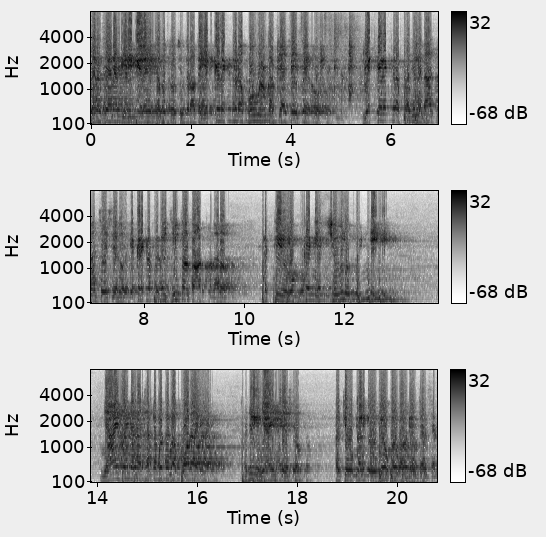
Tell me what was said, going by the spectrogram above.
జనసేన టీడీపీ అనేది ప్రభుత్వం వచ్చిన తర్వాత ఎక్కడెక్కడ భూములు కబ్జా చేశారో ఎక్కడెక్కడ ప్రజల్ని నాశనం చేశారో ఎక్కడెక్కడ ప్రజల జీవితాలతో ఆడుకున్నారో ప్రతి ఒక్కరిని చెవులు పిండి న్యాయబద్ధంగా చట్టబద్ధంగా పోరాడి ప్రజలకు న్యాయం చేస్తూ ప్రతి ఒక్కరికి ఉపయోగపడతాం మేము జనసేన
